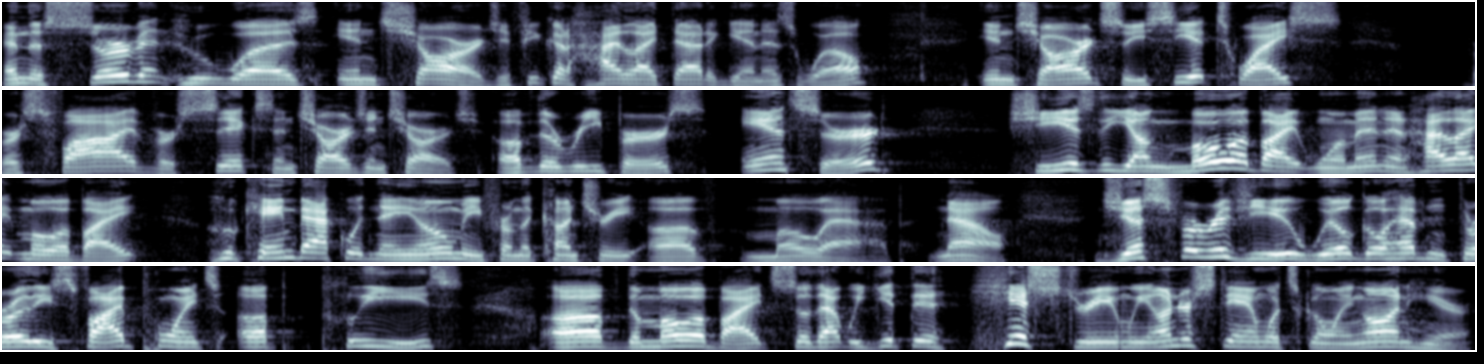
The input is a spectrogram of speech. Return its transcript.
And the servant who was in charge. If you could highlight that again as well in charge. So you see it twice. Verse 5, verse 6, and charge, in charge. Of the reapers answered, She is the young Moabite woman, and highlight Moabite, who came back with Naomi from the country of Moab. Now, just for review, we'll go ahead and throw these five points up, please, of the Moabites so that we get the history and we understand what's going on here.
